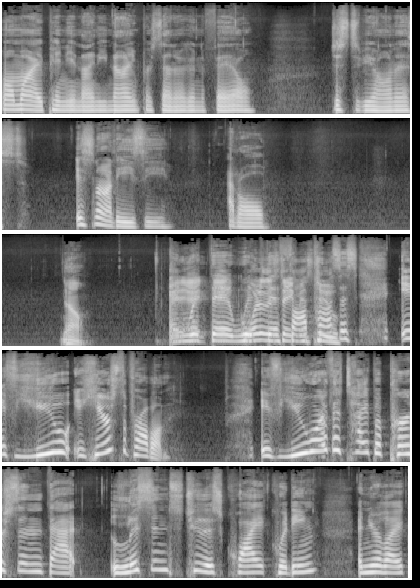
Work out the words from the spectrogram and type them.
Well, my opinion, 99% are going to fail. Just to be honest, it's not easy at all. No. and, with the with what are the, statements, thought too? process if you here's the problem if you are the type of person that listens to this quiet quitting and you're like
